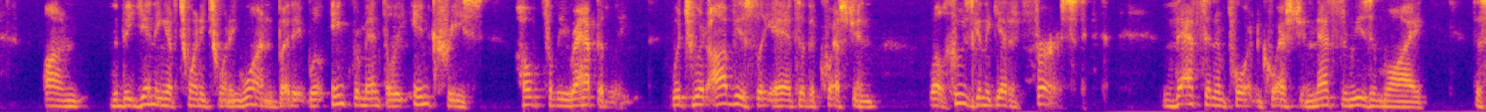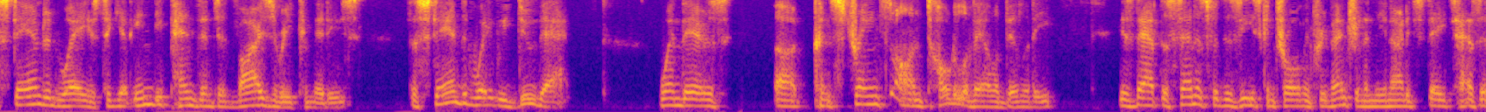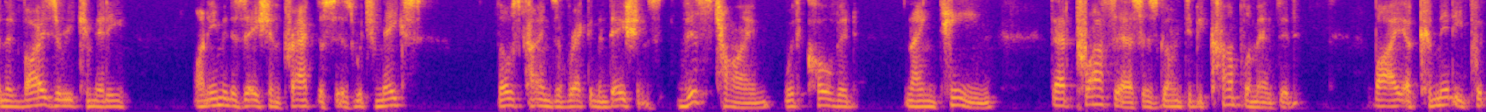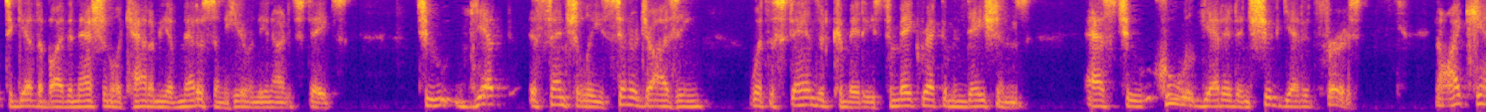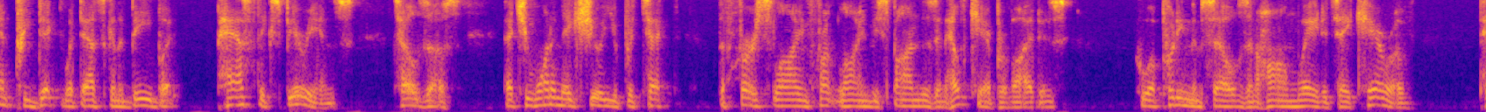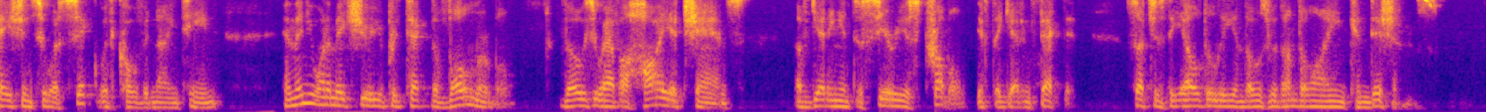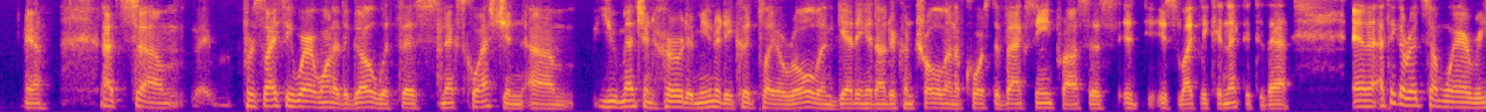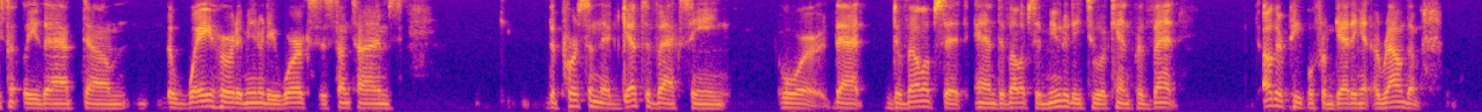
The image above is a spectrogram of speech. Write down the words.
on the beginning of 2021, but it will incrementally increase, hopefully rapidly, which would obviously add to the question well, who's going to get it first? That's an important question. That's the reason why the standard way is to get independent advisory committees. The standard way we do that when there's uh, constraints on total availability is that the Centers for Disease Control and Prevention in the United States has an advisory committee on immunization practices, which makes those kinds of recommendations. This time with COVID 19, that process is going to be complemented by a committee put together by the National Academy of Medicine here in the United States to get essentially synergizing with the standard committees to make recommendations as to who will get it and should get it first. Now, I can't predict what that's going to be, but past experience tells us that you want to make sure you protect the first line, front line responders and healthcare providers who are putting themselves in a harm way to take care of patients who are sick with COVID 19. And then you want to make sure you protect the vulnerable, those who have a higher chance of getting into serious trouble if they get infected such as the elderly and those with underlying conditions. Yeah, that's um, precisely where I wanted to go with this next question. Um, you mentioned herd immunity could play a role in getting it under control, and of course, the vaccine process is likely connected to that. And I think I read somewhere recently that um, the way herd immunity works is sometimes the person that gets a vaccine or that develops it and develops immunity to it can prevent other people from getting it around them.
